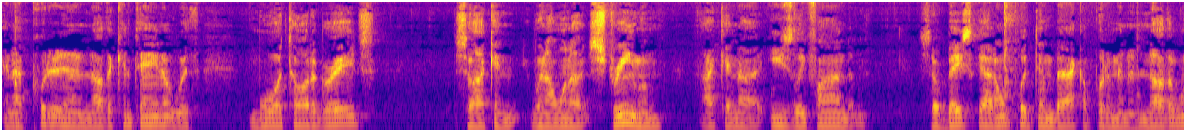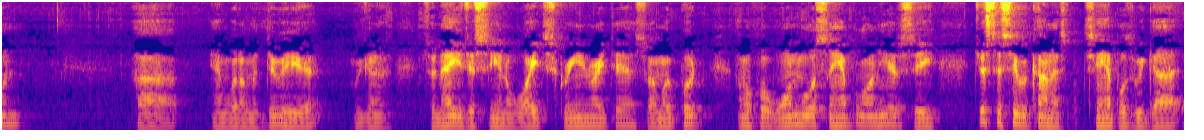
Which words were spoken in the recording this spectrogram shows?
and I put it in another container with more tardigrades. So I can, when I want to stream them, I can uh, easily find them. So basically, I don't put them back. I put them in another one. Uh, and what I'm gonna do here, we're gonna, so now you're just seeing a white screen right there. So I'm gonna put, I'm gonna put one more sample on here to see, just to see what kind of samples we got.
